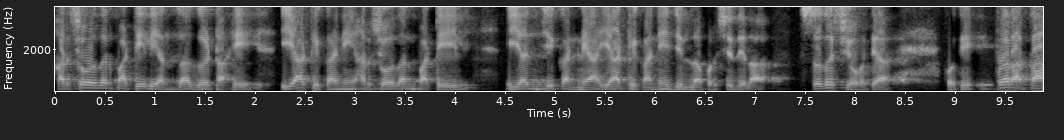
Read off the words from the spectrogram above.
हर्षवर्धन पाटील यांचा गट आहे. या ठिकाणी हर्षवर्धन पाटील यांची कन्या या ठिकाणी जिल्हा परिषदेला सदस्य होत्या होते. तर आता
